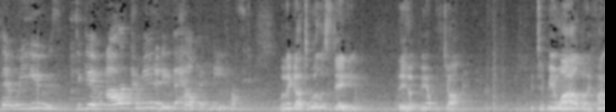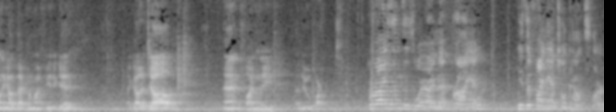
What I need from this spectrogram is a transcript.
that we use to give our community the help it needs. When I got to Willis Dady, they hooked me up with John. It took me a while, but I finally got back on my feet again. I got a job, and finally, a new apartment. Horizons is where I met Brian. He's a financial counselor.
